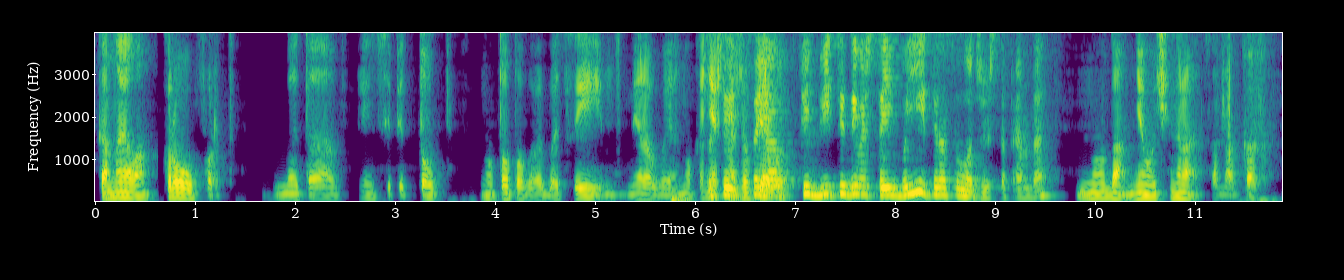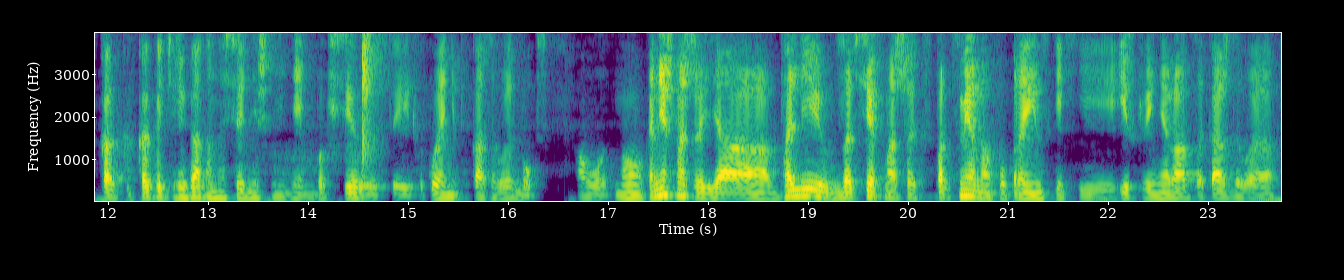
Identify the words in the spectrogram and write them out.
Канело, Кроуфорд. Это, в принципе, топ ну, топовые бойцы, мировые. Ну, конечно це, же, це первый... я, ты, ты дивишься их бои, и ты насолоджуешься прям, да? Ну да, мне очень нравится, да, как, как, как эти ребята на сегодняшний день боксируют и какой они показывают бокс. Вот. Но, конечно же, я болею за всех наших спортсменов украинских и искренне рад за каждого,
